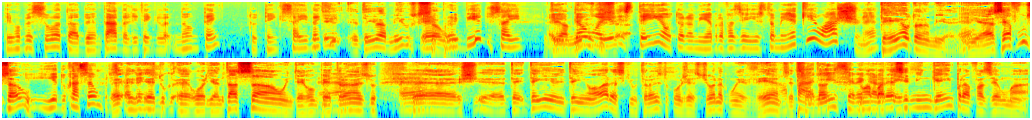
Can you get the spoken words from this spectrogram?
Tem uma pessoa, tá adoentada ali, tem que... Não tem, tu tem que sair daqui. Eu tenho, eu tenho amigos que É são. proibido sair. Então, que- eles têm autonomia para fazer isso também aqui, eu acho, né? Têm autonomia. E essa é a função. E, e educação, É, principalmente. é, edu- é, orientação, interromper É, trânsito. É, é, tem, tem, tem horas que o trânsito congestiona com eventos, etc. né, Não aparece tem- ninguém para fazer uma.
